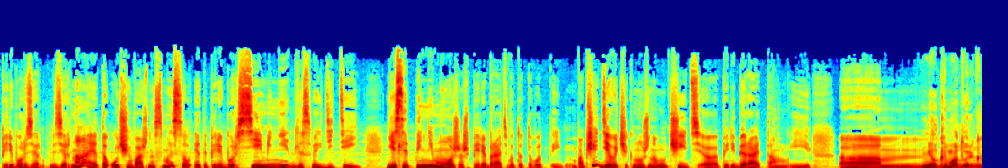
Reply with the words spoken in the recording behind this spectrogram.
перебор зер- зерна – это очень важный смысл. Это перебор семени для своих детей. Если ты не можешь перебрать вот это вот... и вообще девочек нужно учить э, перебирать там и... эм, Мелкая моторика?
